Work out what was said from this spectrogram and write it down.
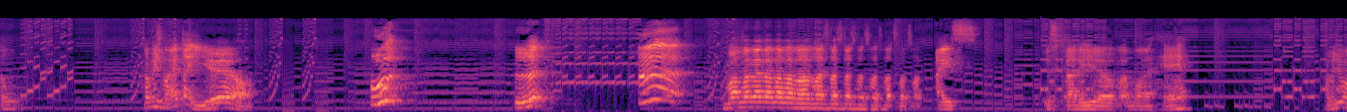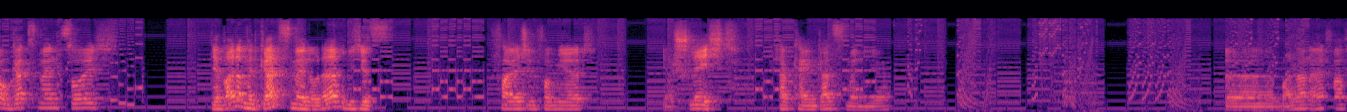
Oh. Komm ich weiter? Yeah. Uh. Uh. Uh. Was, was, was, was, was, was, was, was, was, Eis ist gerade hier auf einmal. Hä? Habe ich überhaupt Gutsman-Zeug? Der war doch mit Gutsman, oder? Bin ich jetzt falsch informiert? Ja, schlecht. Ich habe keinen Gutsman hier. Äh, ballern einfach.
